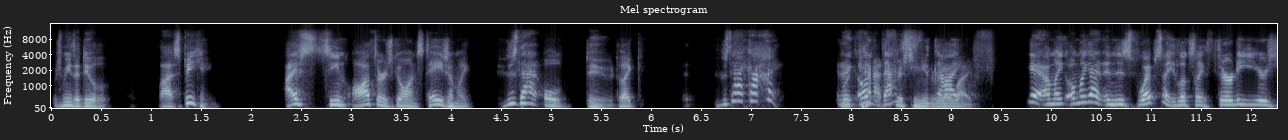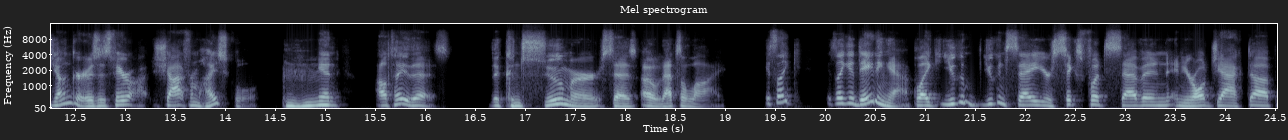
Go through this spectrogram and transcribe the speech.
which means I do a lot of speaking. I've seen authors go on stage. I'm like, who's that old dude? Like, who's that guy? And We're like, oh, that's fishing in guy. real life. Yeah. I'm like, oh my God. And his website looks like 30 years younger. It was his favorite shot from high school. Mm-hmm. And I'll tell you this the consumer says, oh, that's a lie. It's like, it's like a dating app. Like you can you can say you're six foot seven and you're all jacked up.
